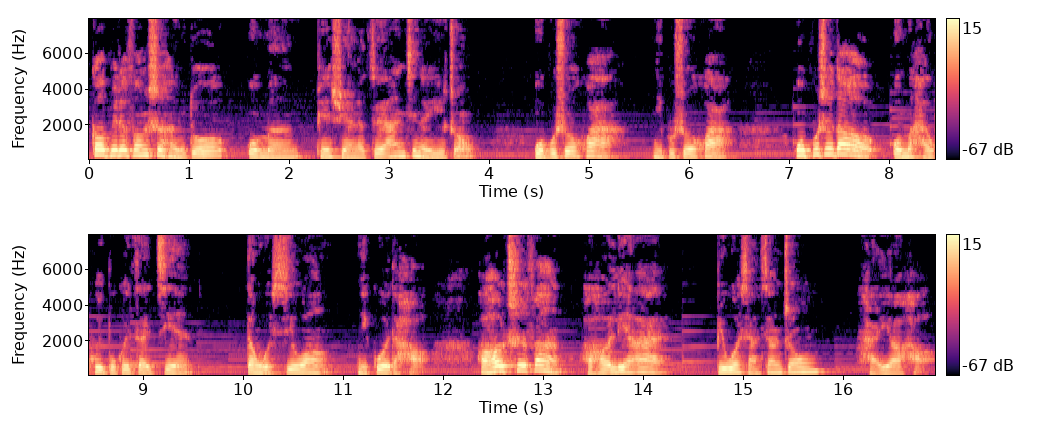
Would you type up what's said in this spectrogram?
告别的方式很多。”我们偏选了最安静的一种，我不说话，你不说话，我不知道我们还会不会再见，但我希望你过得好，好好吃饭，好好恋爱，比我想象中还要好。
